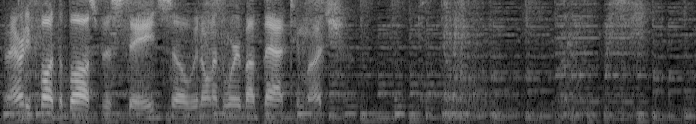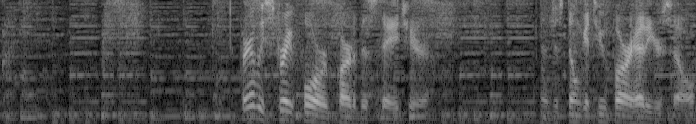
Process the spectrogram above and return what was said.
And I already fought the boss for this stage, so we don't have to worry about that too much. Fairly straightforward part of this stage here. Just don't get too far ahead of yourself.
